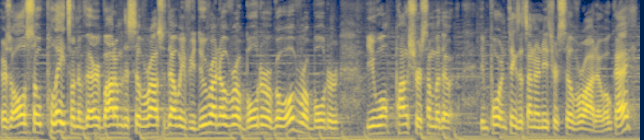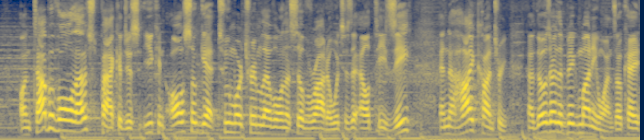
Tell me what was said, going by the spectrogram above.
There's also plates on the very bottom of the Silverado, so that way if you do run over a boulder or go over a boulder, you won't puncture some of the important things that's underneath your Silverado, okay? On top of all those packages, you can also get two more trim level on the Silverado, which is the LTZ and the High Country. Now those are the big money ones, okay?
